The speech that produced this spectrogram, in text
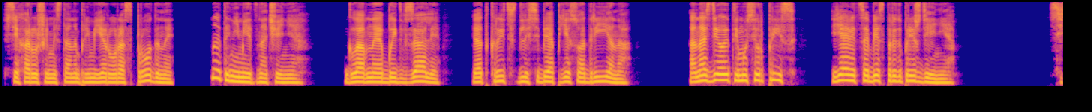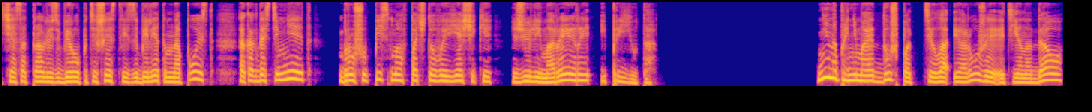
Все хорошие места на премьеру распроданы, но это не имеет значения. Главное — быть в зале и открыть для себя пьесу Адриена. Она сделает ему сюрприз, явится без предупреждения. Сейчас отправлюсь в бюро путешествий за билетом на поезд, а когда стемнеет, брошу письма в почтовые ящики Жюли Морейры и приюта. Нина принимает душ под тела и оружие Этьена Дао.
